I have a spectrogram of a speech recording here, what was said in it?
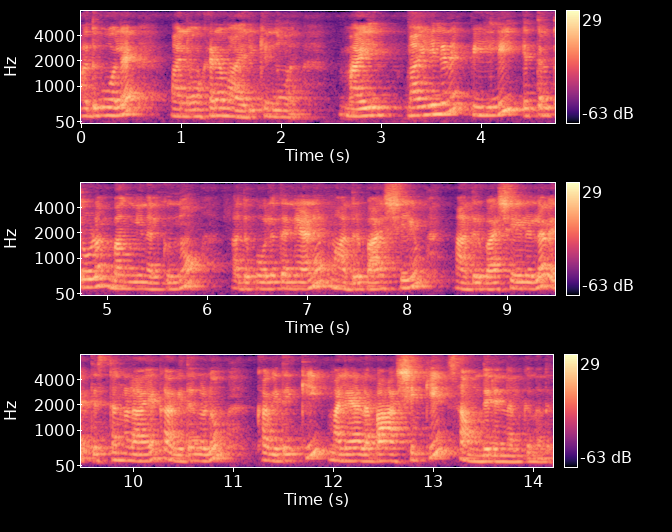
അതുപോലെ മനോഹരമായിരിക്കുന്നു. മയിൽ മയിലിന് പീലി എത്രത്തോളം ഭംഗി നൽകുന്നു അതുപോലെ തന്നെയാണ് മാതൃഭാഷയും മാതൃഭാഷയിലുള്ള വ്യത്യസ്തങ്ങളായ കവിതകളും കവിതയ്ക്ക് മലയാള ഭാഷയ്ക്ക് സൗന്ദര്യം നൽകുന്നത്.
